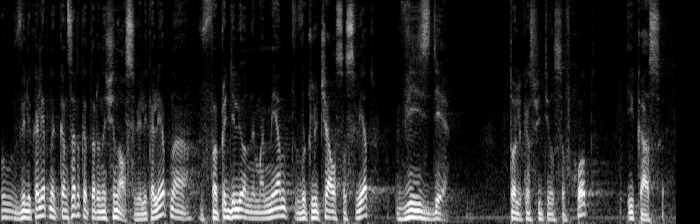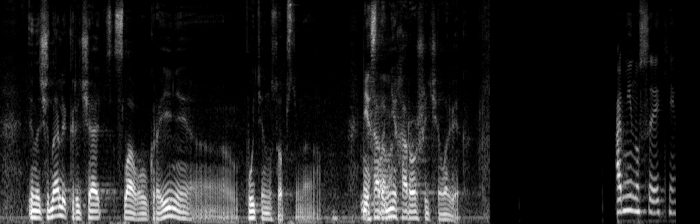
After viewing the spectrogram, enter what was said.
Был великолепный концерт, который начинался великолепно. В определенный момент выключался свет везде. Только светился вход и кассы. И начинали кричать «Слава Украине!» э, Путин, собственно, Не слава. нехороший человек. А мінуси які?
